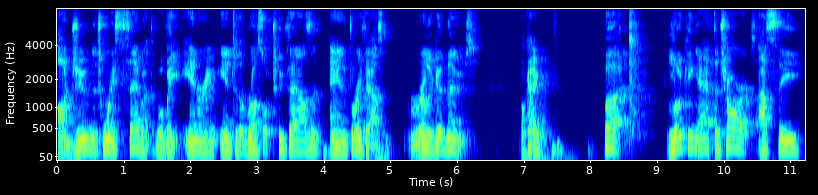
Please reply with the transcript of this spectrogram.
on June the 27th will be entering into the Russell 2000 and 3000. Really good news. Okay. But looking at the charts, I see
